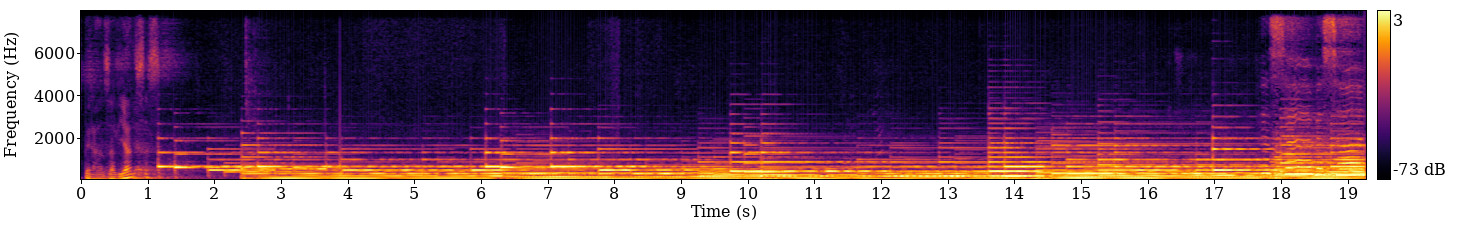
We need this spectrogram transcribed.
Esperar as alianças. Recebe essa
